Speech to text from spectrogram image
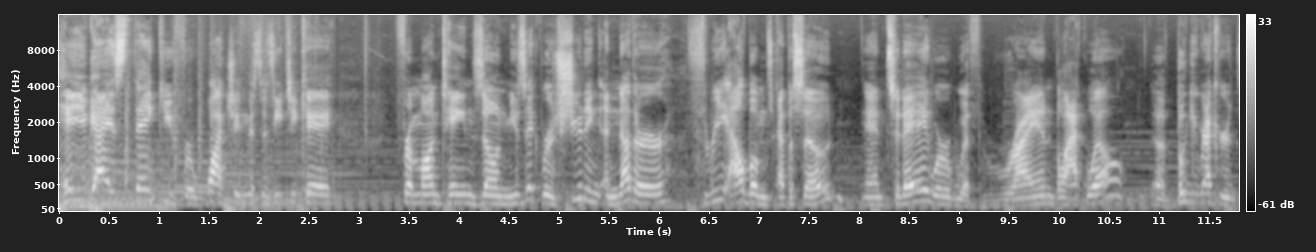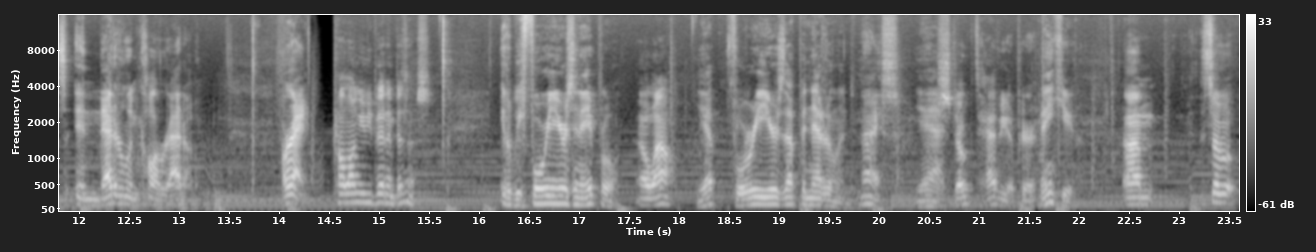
Hey, you guys, thank you for watching. This is Ichike from Montane Zone Music. We're shooting another three albums episode, and today we're with Ryan Blackwell of Boogie Records in Nederland, Colorado. All right, how long have you been in business? It'll be four years in April. Oh, wow. Yep, four years up in Netherlands. Nice. Yeah. Stoked to have you up here. Thank you. So,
